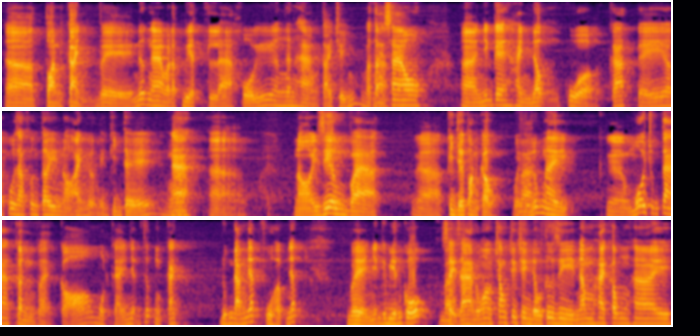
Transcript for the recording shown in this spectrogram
à, toàn cảnh về nước Nga và đặc biệt là khối ngân hàng tài chính và tại Vâng. sao à, những cái hành động của các cái quốc gia phương Tây nó ảnh hưởng đến kinh tế Nga à, nói riêng và à, kinh tế toàn cầu bởi vì Vâng. lúc này ờ, mỗi chúng ta cần phải có một cái nhận thức một cách đúng đắn nhất phù hợp nhất về những cái biến cố Vâng. xảy ra đúng không trong chương trình đầu tư gì năm 2021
